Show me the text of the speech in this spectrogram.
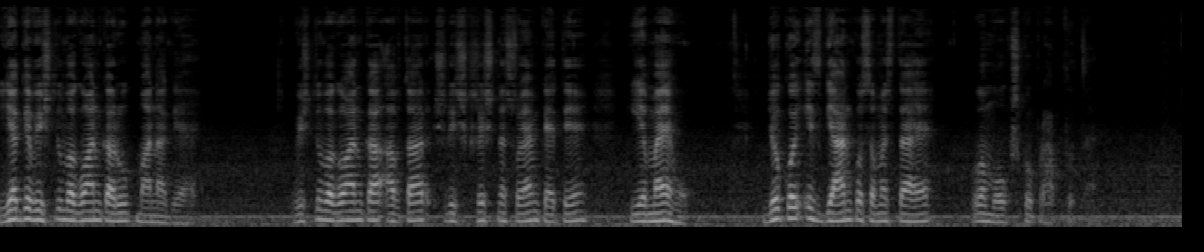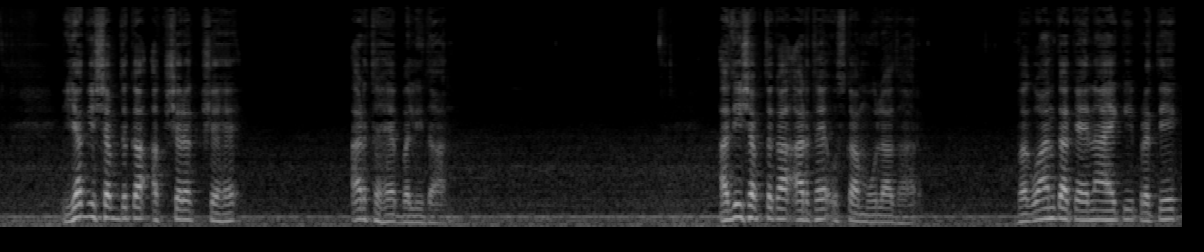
यज्ञ विष्णु भगवान का रूप माना गया है। विष्णु भगवान का अवतार श्री कृष्ण स्वयं कहते हैं कि यह मैं हूँ। जो कोई इस ज्ञान को समझता है, वह मोक्ष को प्राप्त होता है। यज्ञ शब्द का अक्षर है, अर्थ है बलिदान। अधि शब्द का अर्थ है उसका मूलाधार। भगवान का कहना है कि प्रत्येक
